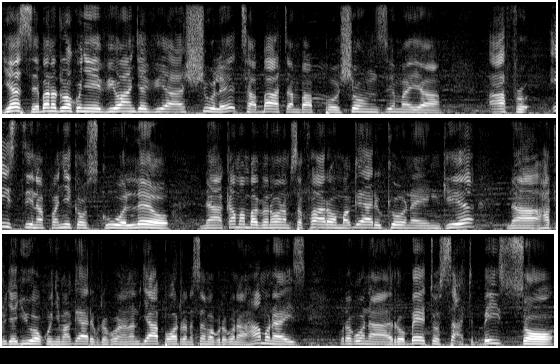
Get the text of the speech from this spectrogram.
Yes, eh, bana tuko kwenye viwanja vya shule Tabata ambapo show nzima ya Afro East inafanyika usiku huo leo, na kama ambavyo unaona msafara wa magari ukiwa unaingia, na hatujajua kwenye magari kutakuwa na nani, japo watu wanasema kutakuwa na Harmonize, kutakuwa na Roberto Satbi. So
